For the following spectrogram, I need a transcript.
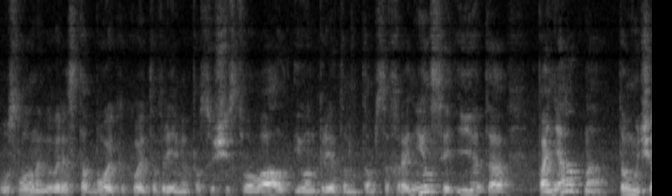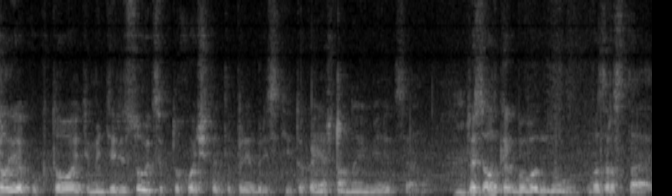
условно говоря, с тобой какое-то время посуществовал, и он при этом там сохранился, и это понятно тому человеку, кто этим интересуется, кто хочет это приобрести, то, конечно, оно имеет цену. То есть он как бы ну, возрастает.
